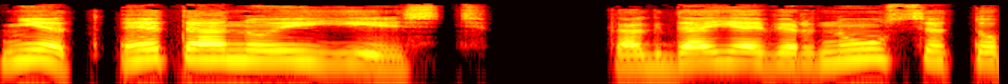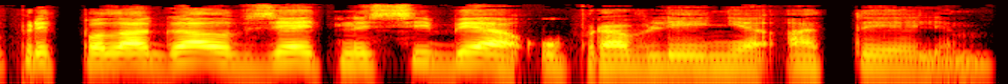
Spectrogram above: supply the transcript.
«Нет, это оно и есть. Когда я вернулся, то предполагал взять на себя управление отелем.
